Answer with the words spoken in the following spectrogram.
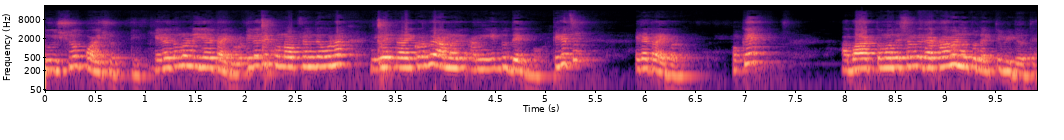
দুইশো পঁয়ষট্টি। এটা তোমরা নিজে ট্রাই করো, ঠিক আছে? কোনো অপশন দেবো না নিজে ট্রাই করবে আমি আমি কিন্তু দেখব, ঠিক আছে? এটা ট্রাই করো ওকে আবার তোমাদের সঙ্গে দেখা হবে নতুন একটি ভিডিওতে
